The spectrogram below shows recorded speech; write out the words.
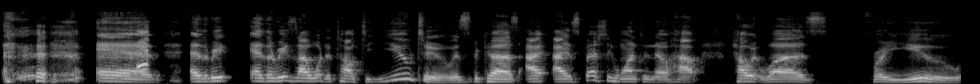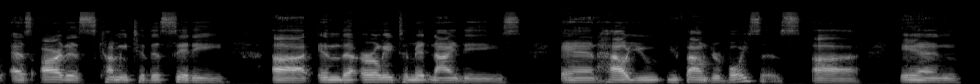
and and the re- and the reason I want to talk to you two is because I I especially wanted to know how how it was for you as artists coming to this city uh, in the early to mid '90s and how you you found your voices uh, in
